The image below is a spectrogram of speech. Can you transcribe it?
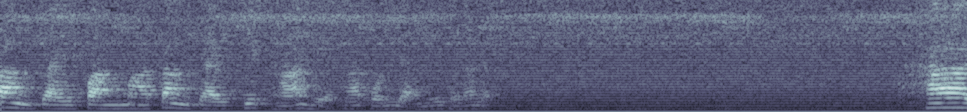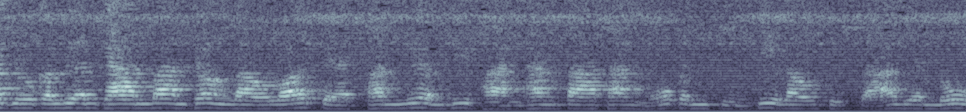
ตั้งใจฟังมาตั้งใจคิดหาเหตุหาผลอย่างนี้เท่านั้นแหละถ้าอยู่กับเรือนชานบ้านช่องเราร้อยแปดพันเรื่องที่ผ่านทางตาทางหูเป็นสิ่งที่เราศึกษาเรียนรู้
